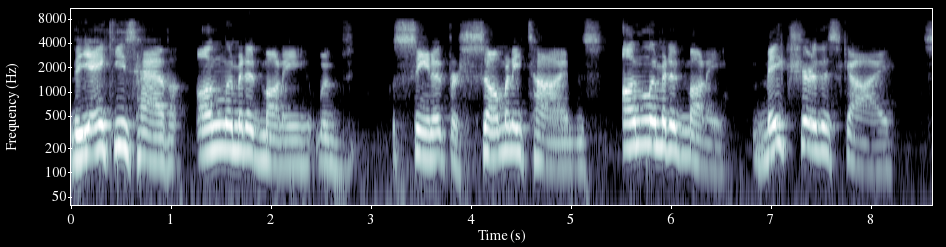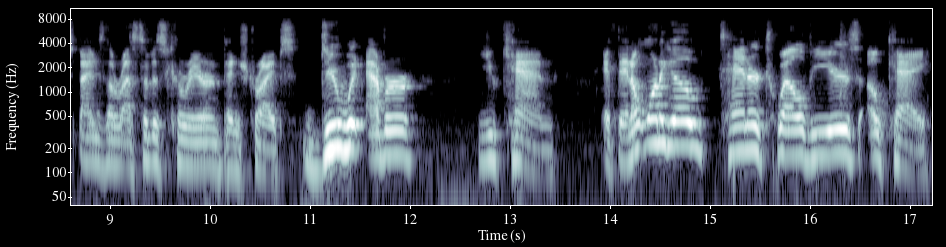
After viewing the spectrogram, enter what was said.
The Yankees have unlimited money. We've seen it for so many times. Unlimited money. Make sure this guy spends the rest of his career in pinstripes. Do whatever you can. If they don't want to go 10 or 12 years, okay.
